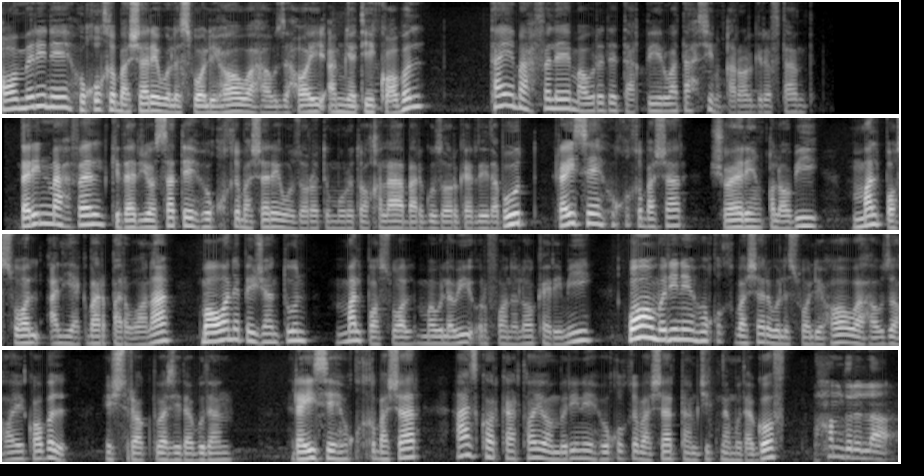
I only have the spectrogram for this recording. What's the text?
عامرین حقوق بشر ولسوالی ها و حوزه های امنیتی کابل تای محفل مورد تقدیر و تحسین قرار گرفتند. در این محفل که در ریاست حقوق بشر وزارت امور داخله برگزار گردیده بود، رئیس حقوق بشر شاعر انقلابي مل پاسوال علي اکبر پروانه، معاون پېژندتون مل پاسوال مولوي عرفان الله کریمي و آمرین حقوق بشر ولسوالیها و حوزه های کابل اشتراک دورزیده بودند. رئیس حقوق بشر از کارکردهای آمرین حقوق بشر تمجید نموده گفت. الحمدلله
